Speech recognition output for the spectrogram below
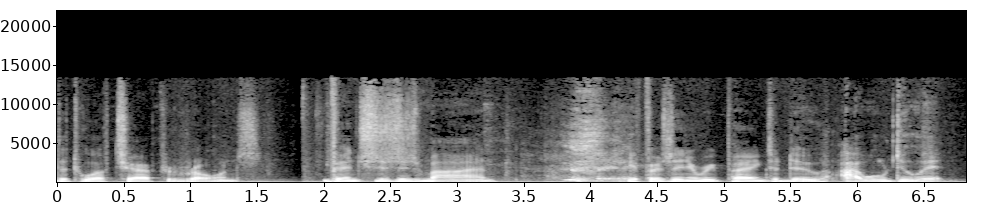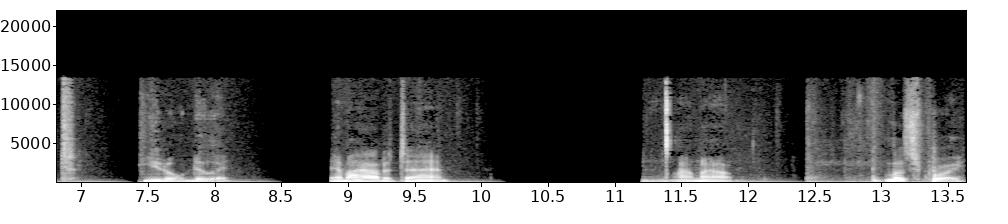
the 12th chapter of Romans vengeance is mine. If there's any repaying to do, I will do it. You don't do it. Am I out of time? I'm out. Let's pray.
